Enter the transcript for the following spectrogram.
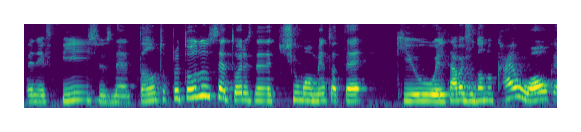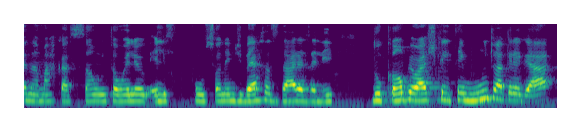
benefícios, né, tanto para todos os setores, né? Tinha um momento até que o, ele estava ajudando o Kyle Walker na marcação, então ele, ele funciona em diversas áreas ali do campo. Eu acho que ele tem muito a agregar.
